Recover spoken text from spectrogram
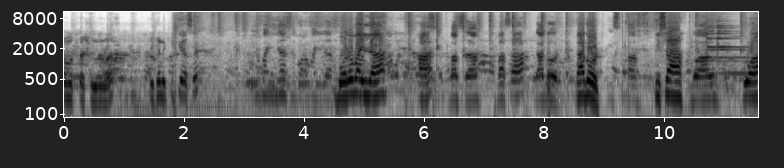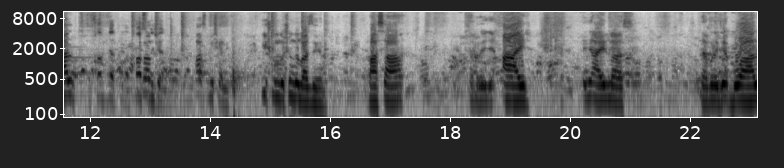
চমৎকার সুন্দর মাছ। এখানে কি কি আছে? বড় বাইলে আর? বাসা। বাসা? গাগর। গাগট ইসা। গোয়াল। পোয়াল সব জাত মাছ পাঁচ মিশাল। মিশালি। কি সুন্দর সুন্দর মাছ দেখেন। বাসা তারপরে এই যে আইর এই যে আইর মাছ। তারপরে এই যে বোয়াল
